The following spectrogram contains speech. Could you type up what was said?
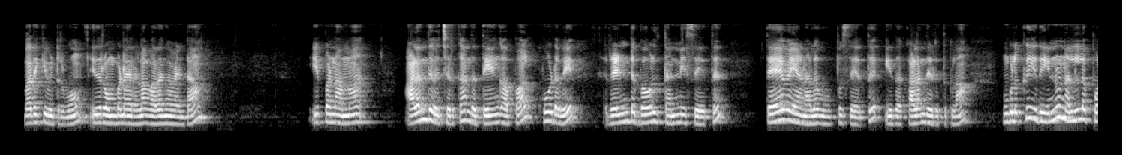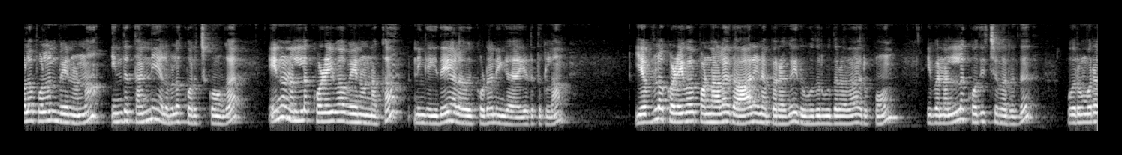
வதக்கி விட்டுருவோம். இது ரொம்ப நேரம்லாம் வதங்க வேண்டாம். இப்போ நம்ம அளந்து வச்சுருக்க அந்த தேங்காய் பால் கூடவே ரெண்டு பவுல் தண்ணி சேர்த்து தேவையான அளவு உப்பு சேர்த்து இதை கலந்து எடுத்துக்கலாம். உங்களுக்கு இது இன்னும் நல்ல பொல பொலன்னு வேணும்னா இந்த தண்ணி அளவில் குறைச்சிக்கோங்க. இன்னும் நல்ல குழைவாக வேணும்னாக்கா நீங்கள் இதே அளவு கூட நீங்கள் எடுத்துக்கலாம். எவ்வளோ குழைவாக பண்ணாலும் இது ஆறின பிறகு இது உதிர் உதிராக தான் இருக்கும். இப்போ நல்லா கொதித்து வருது. ஒரு முறை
